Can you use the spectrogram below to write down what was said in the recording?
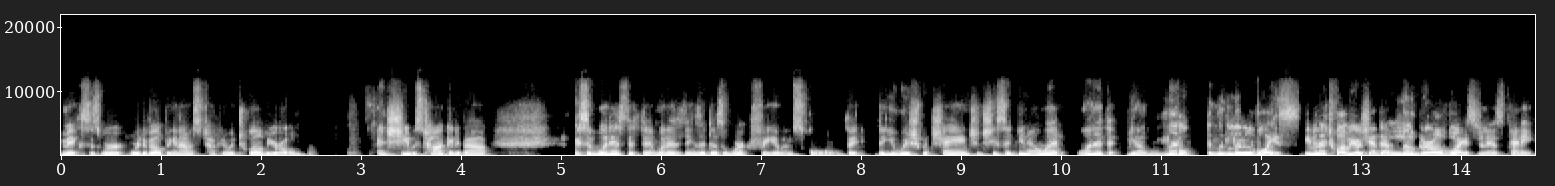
mix as we're, we're developing. And I was talking to a 12 year old and she was talking about, I said, what is the thing, one of the things that doesn't work for you in school that, that you wish would change? And she said, you know what? One of the, you know, little, little voice, even the 12 year old, she had that little girl voice. And it was Penny.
